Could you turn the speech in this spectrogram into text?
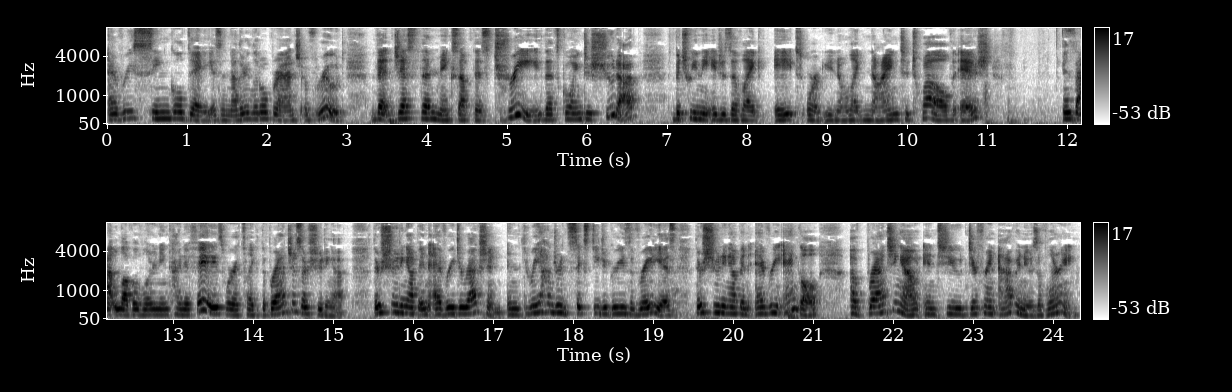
every single day is another little branch of root that just then makes up this tree that's going to shoot up between the ages of like 8 or you know like 9 to 12 ish is that love of learning kind of phase where it's like the branches are shooting up. They're shooting up in every direction. In 360 degrees of radius, they're shooting up in every angle of branching out into different avenues of learning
